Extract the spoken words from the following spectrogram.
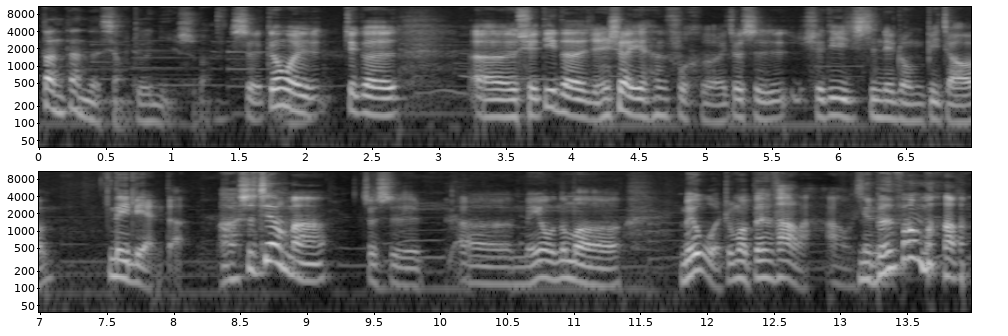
淡淡的想着你是吧？是跟我这个呃学弟的人设也很符合，就是学弟是那种比较内敛的，啊，是这样吗？就是呃没有那么没有我这么奔放了啊。你奔放吗？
